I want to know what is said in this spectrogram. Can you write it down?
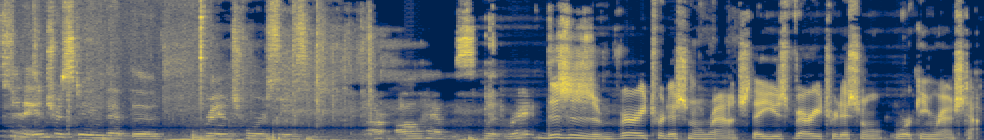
It's kind of interesting that the ranch horses are, all have the split rein. This is a very traditional ranch. They use very traditional working ranch tack.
